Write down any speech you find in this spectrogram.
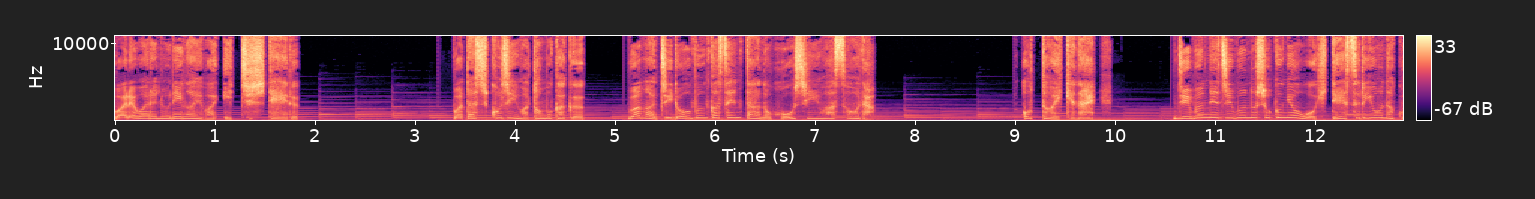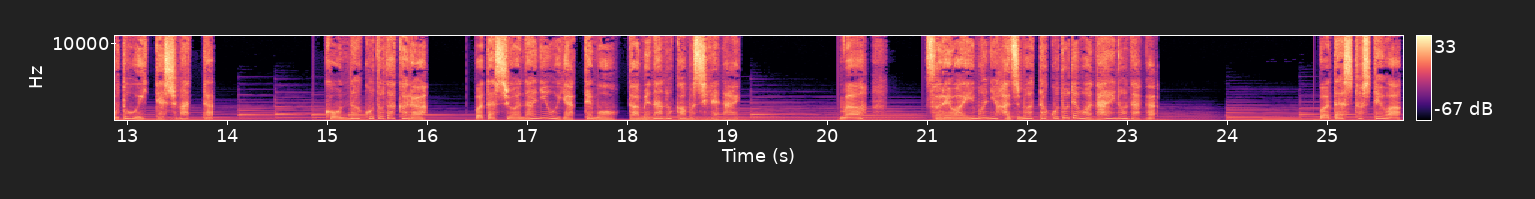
我々の利害は一致している。私個人はともかく、我が児童文化センターの方針はそうだ。おっといけない。自分で自分の職業を否定するようなことを言ってしまった。こんなことだから、私は何をやってもダメなのかもしれない。まあ、それは今に始まったことではないのだが。私としては、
